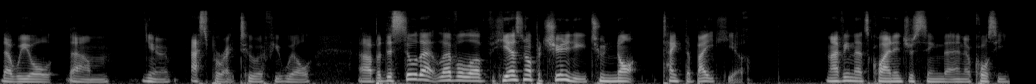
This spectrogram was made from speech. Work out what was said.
that we all um you know aspirate to if you will uh, but there's still that level of he has an opportunity to not take the bait here and i think that's quite interesting that, and of course he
